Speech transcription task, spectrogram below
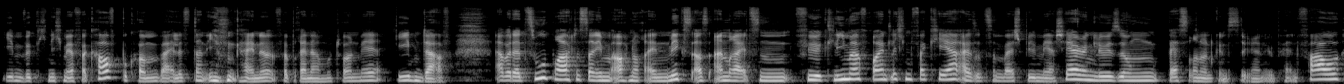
eben wirklich nicht mehr verkauft bekommen, weil es dann eben keine Verbrennermotoren mehr geben darf. Aber dazu braucht es dann eben auch noch einen Mix aus Anreizen für klimafreundlichen Verkehr, also zum Beispiel mehr Sharing-Lösungen, besseren und günstigeren ÖPNV,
